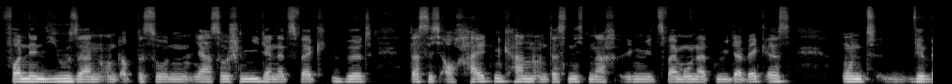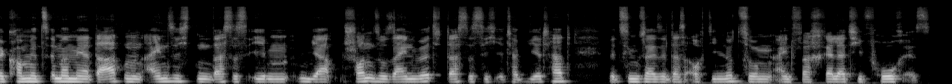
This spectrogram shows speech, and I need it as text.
von den Usern und ob das so ein ja, Social-Media-Netzwerk wird, das sich auch halten kann und das nicht nach irgendwie zwei Monaten wieder weg ist. Und wir bekommen jetzt immer mehr Daten und Einsichten, dass es eben ja schon so sein wird, dass es sich etabliert hat, beziehungsweise dass auch die Nutzung einfach relativ hoch ist.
